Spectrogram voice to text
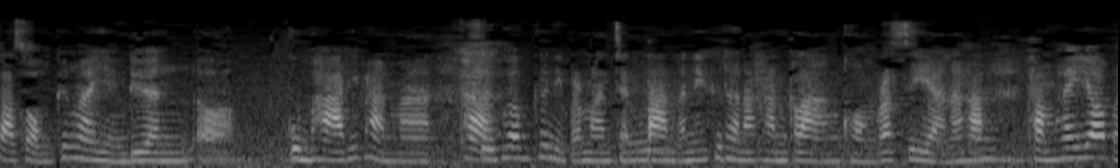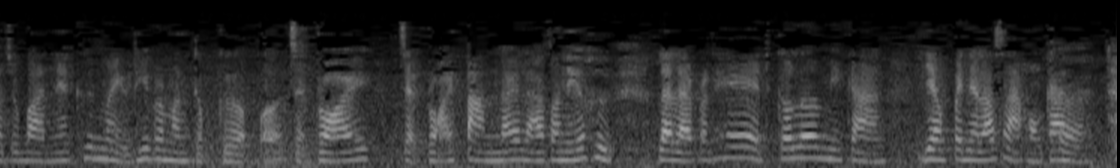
สะสมขึ้นมาอย่างเดือนเอ่อ กุมภาที่ผ่านมาค่ะซื้อเพิ่มขึ้นอีกประมาณ 7 ตัน อันนี้คือธนาคารกลางของรัสเซียนะคะอืมทำให้ยอดปัจจุบันเนี่ยขึ้นมาอยู่ที่ประมาณเกือบเกือบเจ็ดร้อยเจ็ดร้อยตันได้แล้ว ตอนนี้ก็คือหลาย ๆ ประเทศก็เริ่มมีการยังเป็นในลักษณะของการค่ะท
